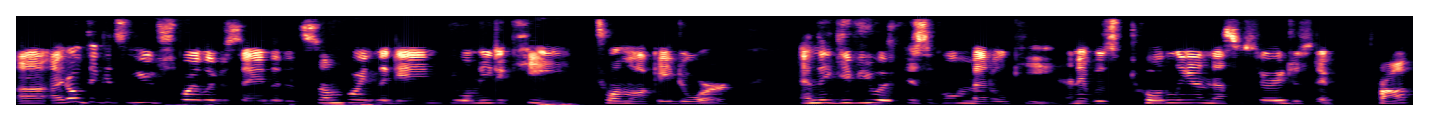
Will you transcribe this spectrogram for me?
Uh, I don't think it's a huge spoiler to say that at some point in the game you will need a key to unlock a door, and they give you a physical metal key, and it was totally unnecessary, just a prop,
